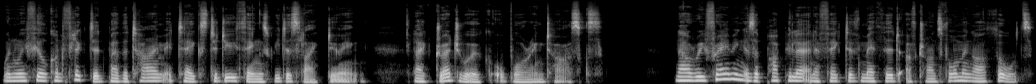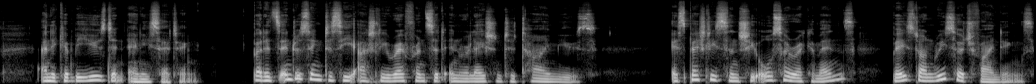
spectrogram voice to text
when we feel conflicted by the time it takes to do things we dislike doing, like drudge work or boring tasks. Now, reframing is a popular and effective method of transforming our thoughts, and it can be used in any setting. But it's interesting to see Ashley reference it in relation to time use, especially since she also recommends, based on research findings,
